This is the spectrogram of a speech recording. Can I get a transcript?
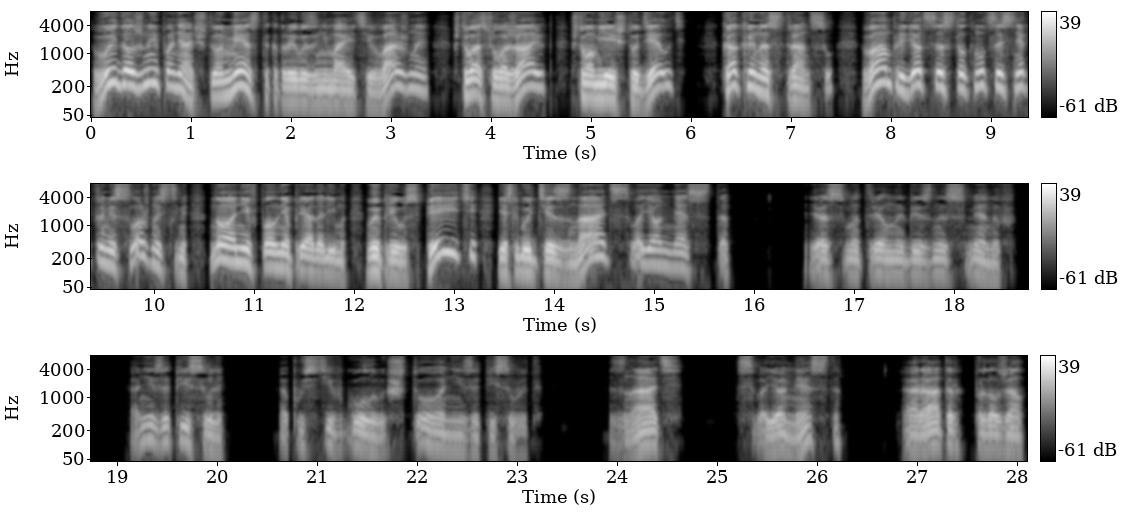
Вы должны понять, что место, которое вы занимаете, важное, что вас уважают, что вам есть что делать, как иностранцу, вам придется столкнуться с некоторыми сложностями, но они вполне преодолимы. Вы преуспеете, если будете знать свое место. Я смотрел на бизнесменов. Они записывали, опустив головы. Что они записывают? Знать свое место? Оратор продолжал.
